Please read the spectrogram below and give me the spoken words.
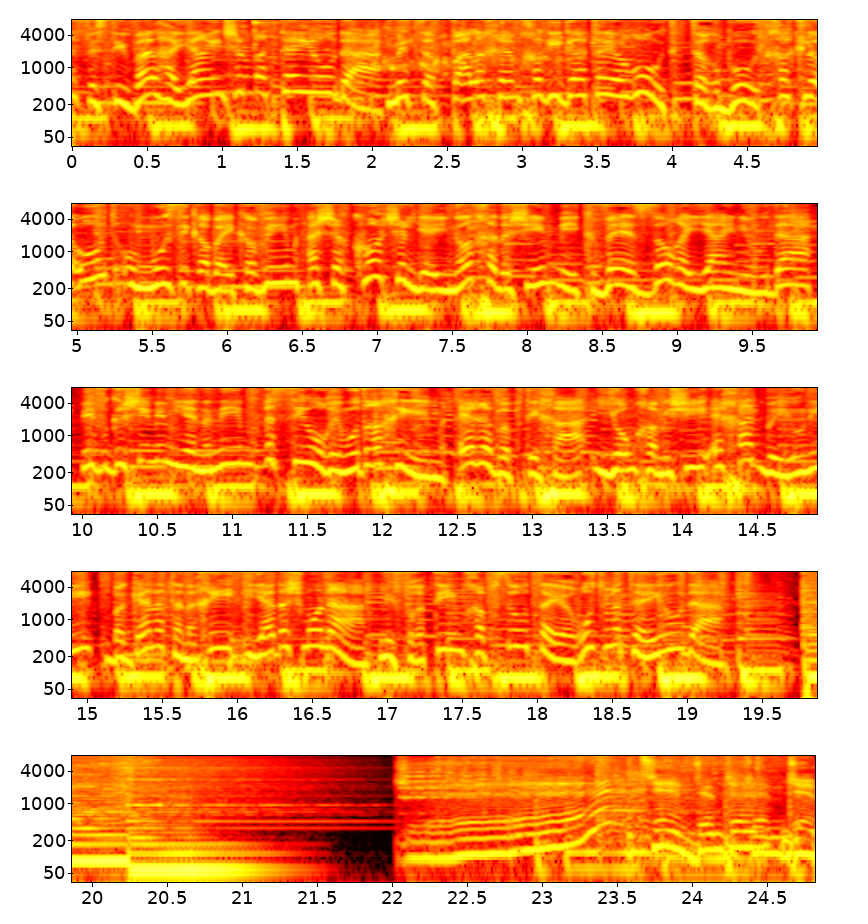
לפסטיבל היין של מטה יהודה. מצפה לכם חגיגת תיירות, תרבות, חקלאות ומוזיקה ביקבים, השקות של יינות חדשים מעקבי אזור היין יהודה, מפגשים עם יננים וסיורים ודרכים. ערב הפתיחה, יום חמישי, 1 ביוני, בגן התנ"כי יד השמונה. לפרטים חפשו תיירות מטה יהודה. ג'ם, ג'ם, ג'ם,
